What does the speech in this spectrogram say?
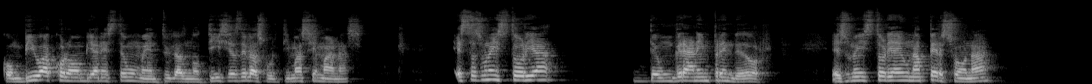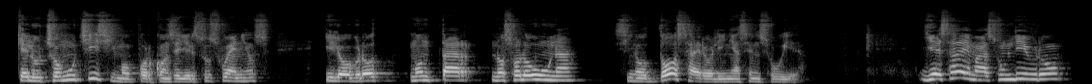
con Viva Colombia en este momento y las noticias de las últimas semanas, esta es una historia de un gran emprendedor. Es una historia de una persona que luchó muchísimo por conseguir sus sueños y logró montar no solo una, sino dos aerolíneas en su vida. Y es además un libro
